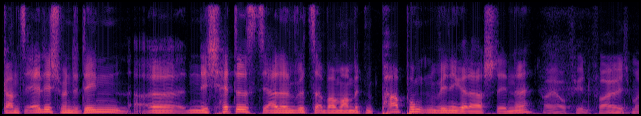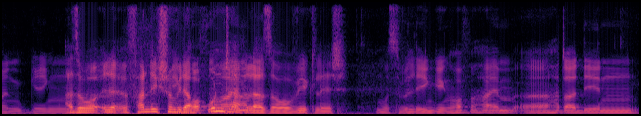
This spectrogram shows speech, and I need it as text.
ganz ehrlich, wenn du den äh, nicht hättest, ja, dann würdest du aber mal mit ein paar Punkten weniger dastehen, ne? Ja, ja, auf jeden Fall. Ich meine, gegen. Also äh, äh, fand ich schon wieder Hoffenheim. unter aller Sau, wirklich. Du musst überlegen, gegen Hoffenheim äh, hat er den,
